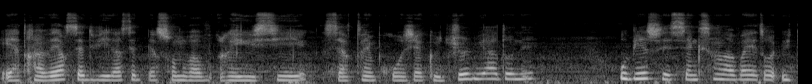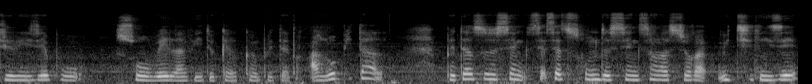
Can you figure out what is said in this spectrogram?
Et à travers cette vie-là, cette personne va réussir certains projets que Dieu lui a donnés. Ou bien ces 500-là va être utilisé pour sauver la vie de quelqu'un peut-être à l'hôpital. Peut-être cette somme de 500 là sera utilisée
